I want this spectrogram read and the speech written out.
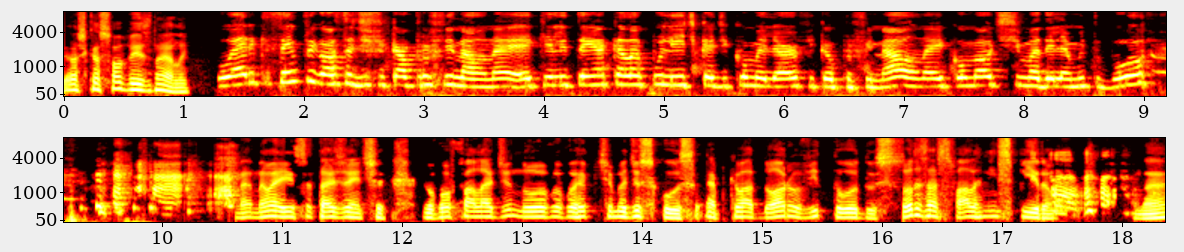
acho que é a sua vez, né, Ellen? O Eric sempre gosta de ficar pro final, né? É que ele tem aquela política de que o melhor fica pro final, né? E como a autoestima dele é muito boa. Não, não, é isso, tá, gente? Eu vou falar de novo, eu vou repetir meu discurso. É porque eu adoro ouvir todos. Todas as falas me inspiram. né?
